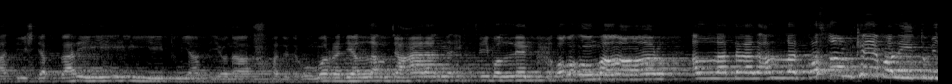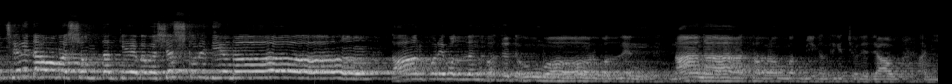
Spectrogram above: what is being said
আর তিরিশটা বাড়ি তুমি আর দিও না। ওমর তাআলা আনহার স্ত্রী বললেন ও ওমর, আল্লাহ আল্লাহর কসম খেয়ে বলি, তুমি ছেড়ে দাও আমার সন্তানকে, এভাবে শেষ করে দিও না। তারপরে বললেন হযরত উমর বললেন, না না সালাম তুমি এখান থেকে চলে যাও। আমি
